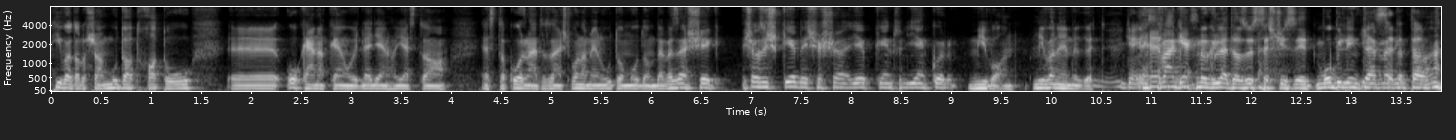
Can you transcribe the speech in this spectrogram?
hivatalosan mutatható ö, okának kell, hogy legyen, hogy ezt a, ezt a korlátozást valamilyen úton, módon bevezessék. És az is kérdéses egyébként, hogy ilyenkor mi van? Mi van e mögött? Igen, ezt vágják mögüled az összes izét, mobil internetet? A...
